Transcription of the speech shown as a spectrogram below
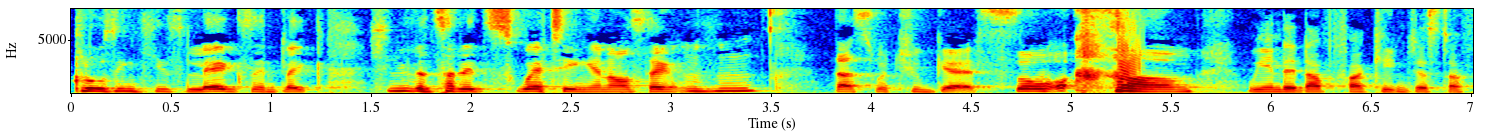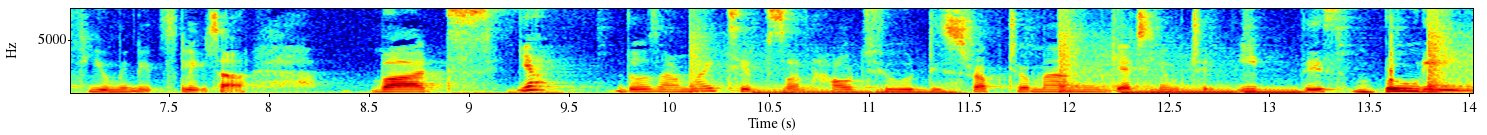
closing his legs and like he even started sweating. And I was like, mm hmm, that's what you get. So um, we ended up fucking just a few minutes later. But yeah, those are my tips on how to disrupt your man and get him to eat this booty.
